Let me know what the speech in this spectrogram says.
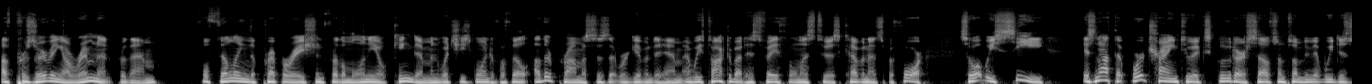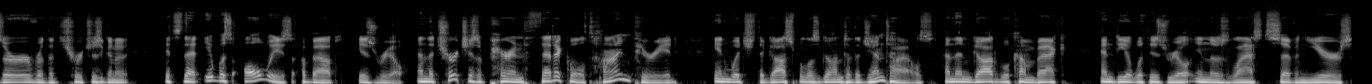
of preserving a remnant for them, fulfilling the preparation for the millennial kingdom in which he's going to fulfill other promises that were given to him. And we've talked about his faithfulness to his covenants before. So what we see is not that we're trying to exclude ourselves from something that we deserve or the church is going to it's that it was always about Israel. And the church is a parenthetical time period in which the gospel has gone to the Gentiles. And then God will come back and deal with Israel in those last seven years,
